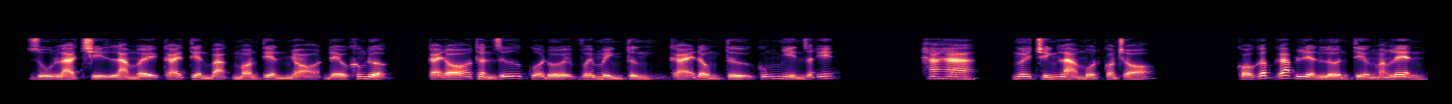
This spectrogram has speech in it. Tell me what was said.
dù là chỉ là mấy cái tiền bạc món tiền nhỏ đều không được, cái đó thần dữ của đối với mình từng cái đồng tử cũng nhìn rất ít. Ha ha, ngươi chính là một con chó. Có gấp gáp liền lớn tiếng mắng lên,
